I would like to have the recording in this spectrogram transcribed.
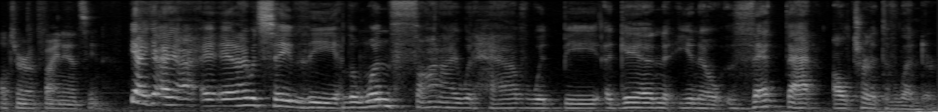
alternative financing? Yeah, I, I, and I would say the the one thought I would have would be again, you know, vet that alternative lender.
